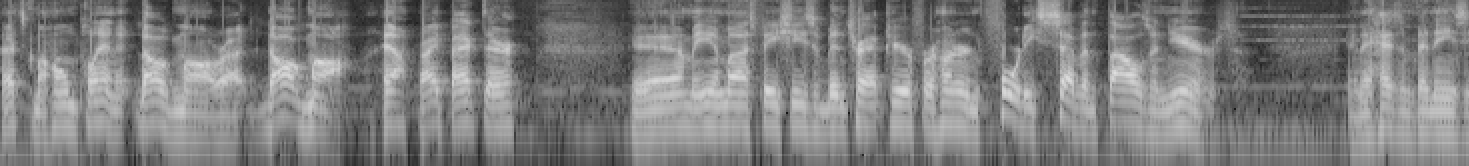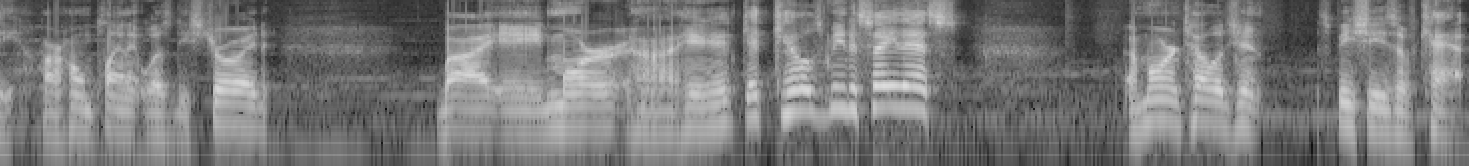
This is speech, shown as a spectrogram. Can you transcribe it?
That's my home planet Dogma right. Dogma. Yeah right back there. Yeah me and my species have been trapped here for 147,000 years and it hasn't been easy. Our home planet was destroyed by a more uh, it, it kills me to say this a more intelligent species of cat.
